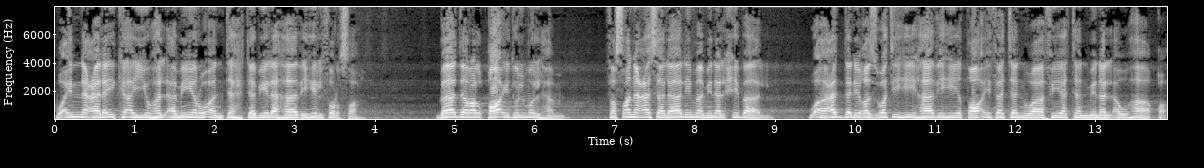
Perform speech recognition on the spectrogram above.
وإن عليك أيها الأمير أن تهتبل هذه الفرصة. بادر القائد الملهم فصنع سلالم من الحبال وأعد لغزوته هذه طائفة وافية من الأوهاق.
